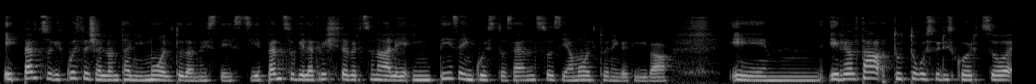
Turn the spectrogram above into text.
e penso che questo ci allontani molto da noi stessi e penso che la crescita personale intesa in questo senso sia molto negativa. E ehm, in realtà tutto questo discorso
